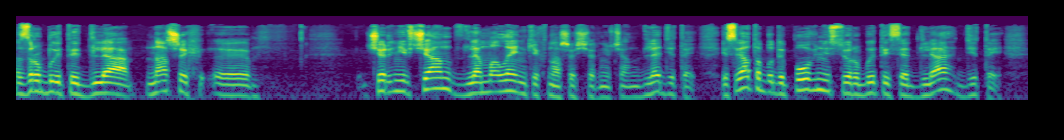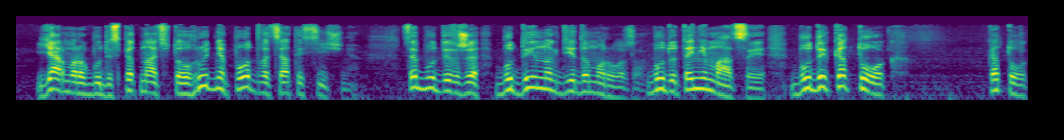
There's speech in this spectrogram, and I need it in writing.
зробити для наших е, чернівчан, для маленьких наших чернівчан, для дітей. І свято буде повністю робитися для дітей. Ярмарок буде з 15 грудня по 20 січня. Це буде вже будинок Діда Мороза, будуть анімації, буде каток каток,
